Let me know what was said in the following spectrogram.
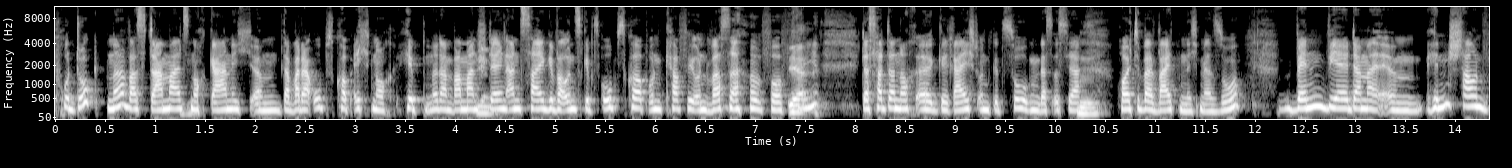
Produkt, ne, was damals noch gar nicht, ähm, da war der Obstkorb echt noch hip. Ne? Dann war man ja. Stellenanzeige, bei uns gibt's Obstkorb und Kaffee und Wasser for free. Ja. Das hat dann noch äh, gereicht und gezogen. Das ist ja mhm. heute bei Weitem nicht mehr so. Wenn wir da mal ähm, hinschauen,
